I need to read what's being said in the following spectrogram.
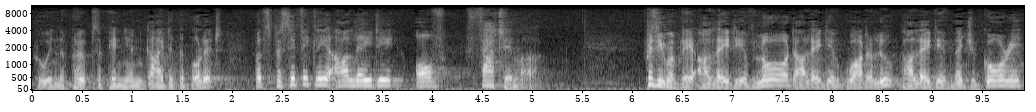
who, in the Pope's opinion, guided the bullet, but specifically Our Lady of Fatima. Presumably Our Lady of Lourdes, Our Lady of Guadalupe, Our Lady of Medjugorje,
